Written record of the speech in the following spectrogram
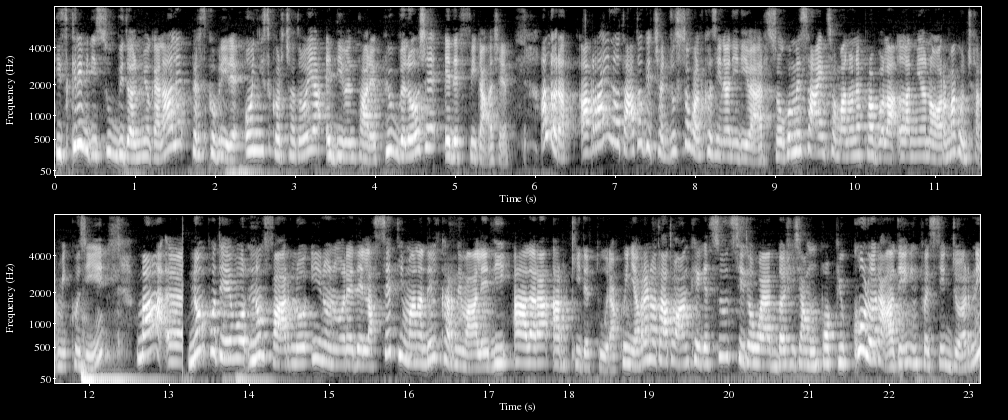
Iscriviti subito al mio canale per scoprire ogni scorciatoia e diventare più veloce ed efficace. Allora, avrai notato che c'è giusto qualcosina di diverso. Come sai, insomma, non è proprio la, la mia norma conciarmi così, ma eh, non potevo non farlo in onore della settimana del carnevale di Adara Architettura. Quindi avrai notato anche che sul sito web ci siamo un po' più colorati in questi giorni.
